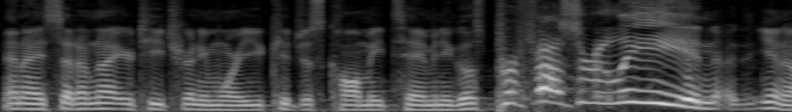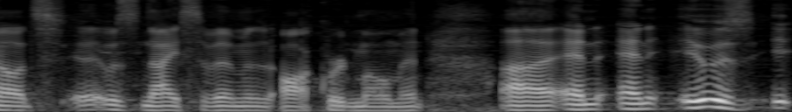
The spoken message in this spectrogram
And I said, I'm not your teacher anymore. You could just call me Tim. And he goes, Professor Lee. And, you know, it was nice of him, an awkward moment. Uh, and and it, was, it,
